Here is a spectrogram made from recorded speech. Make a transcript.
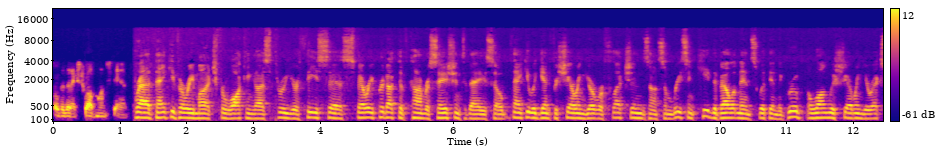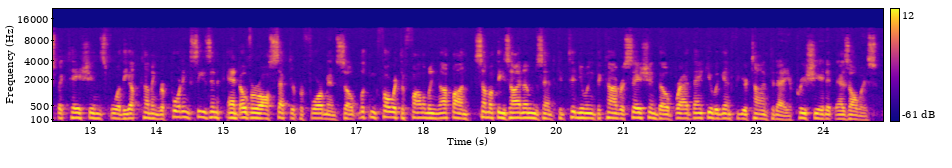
over the next 12 months, Dan. Brad, thank you very much for walking us through your thesis. Very productive conversation today. So thank you again for sharing your reflections on some recent key developments within the group, along with sharing your expectations for the upcoming reporting season and overall sector performance. So looking forward to following up on some of these items and continuing the conversation. Though, Brad, thank you again for your time today. Appreciate it as always news.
